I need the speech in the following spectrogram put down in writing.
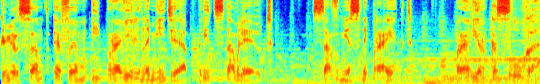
Коммерсант ФМ и Проверено Медиа представляют совместный проект «Проверка слуха».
